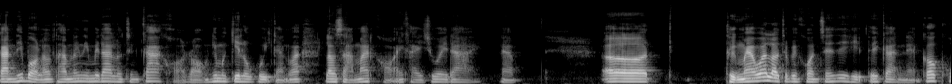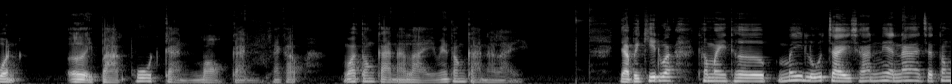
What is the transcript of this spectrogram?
การที่บอกเราทำเรื่องนี้ไม่ได้เราจึงกล้าขอร้องที่เมื่อกี้เราคุยกันว่า เราสามารถขอให้ใครช่วยได้นะครับเอ่อถึงแม้ว่าเราจะเป็นคนเซนซิทีฟด้วยกันเนี่ยก็ควรเอ่ยปากพูดกันบอกกันนะครับ ว่าต้องการอะไรไม่ต้องการอะไร อย่าไปคิดว่าทำไมเธอไม่รู้ใจฉันเนี่ยน่าจะต้อง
